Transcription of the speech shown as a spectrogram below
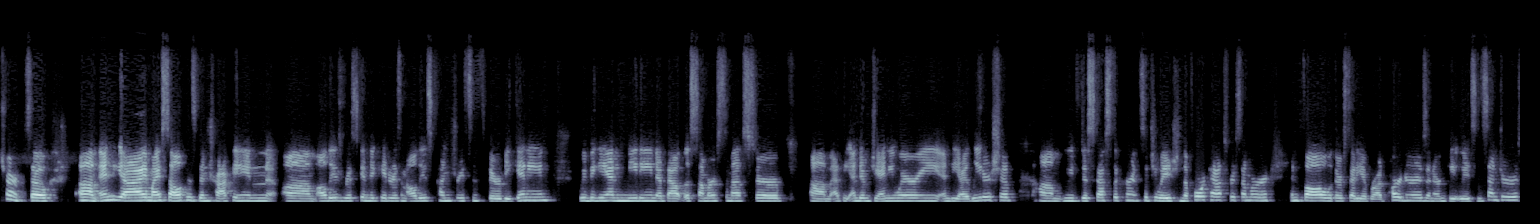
Sure. So um, NDI myself has been tracking um, all these risk indicators in all these countries since the very beginning. We began meeting about the summer semester um, at the end of January. NDI leadership um, we've discussed the current situation, the forecast for summer and fall with our study abroad partners and our gateways and centers,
